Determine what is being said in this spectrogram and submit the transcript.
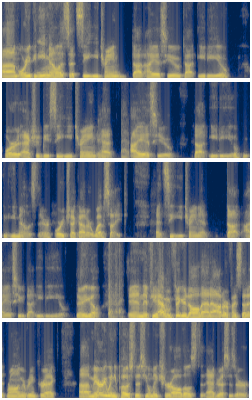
Um, or you can email us at cetrain.isu.edu, or it actually would be cetrain Yeah. at At- isu.edu. You can email us there, or check out our website at cetrain.isu.edu. There you go. And if you haven't figured all that out, or if I said it wrong or incorrect, uh, Mary, when you post this, you'll make sure all those addresses are,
